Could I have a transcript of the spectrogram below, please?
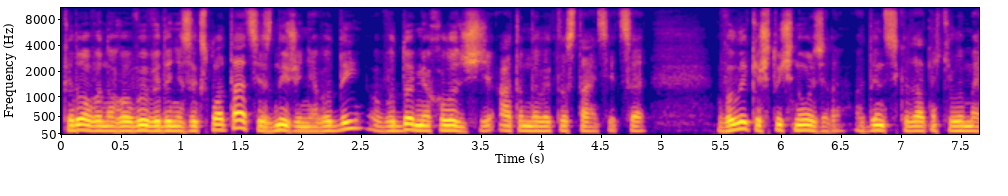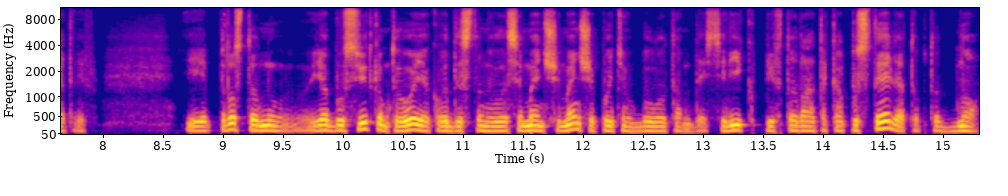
керованого виведення з експлуатації, зниження води в водомі охолоджуючій атомної електростанції. Це велике штучне озеро, 11 квадратних кілометрів. І просто ну, я був свідком того, як води становилося менше і менше, потім було там десь рік-півтора така пустеля, тобто дно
